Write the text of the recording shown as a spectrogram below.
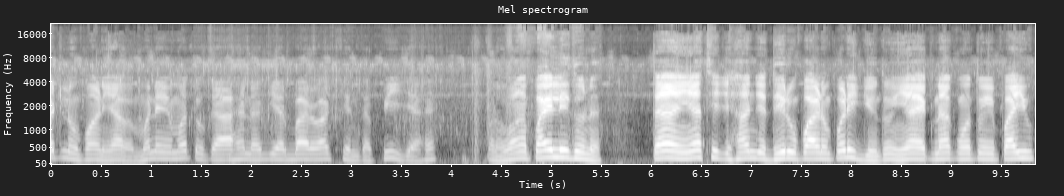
એટલું પાણી આવે. મને એમ હતું કે આ હે ને અગિયાર બાર વાગીએ ને ત્યાં પી જાય પણ વાં પાઈ લીધું ને, ત્યાં અહીંયાથી જ સાંજે ધીરું પાણી પડી ગયું. હતું અહીંયા એક નાકમાં હતું, એ પાયું.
